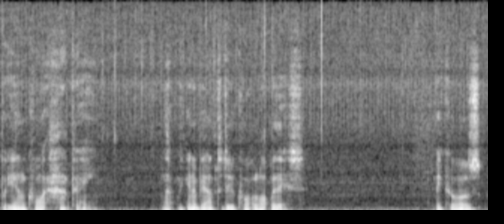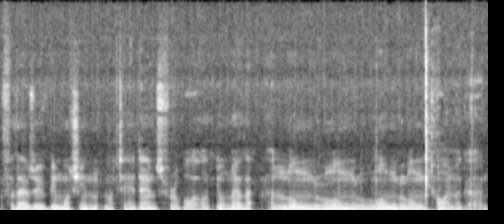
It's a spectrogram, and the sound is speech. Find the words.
But yeah, I'm quite happy that we're going to be able to do quite a lot with this because for those who've been watching my teardowns for a while, you'll know that a long, long, long, long time ago,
